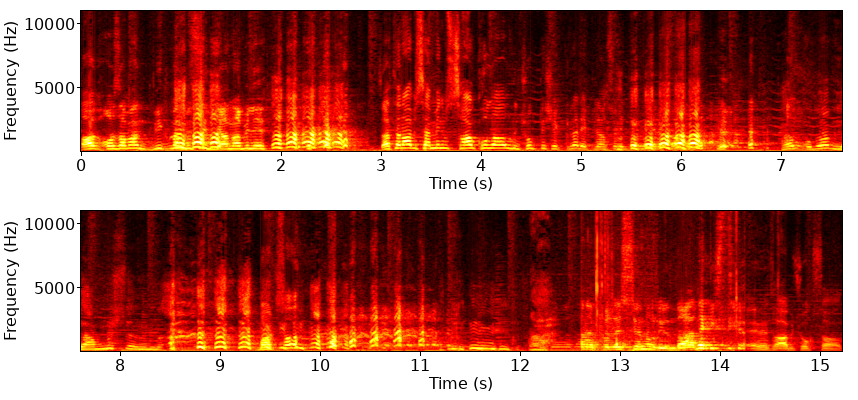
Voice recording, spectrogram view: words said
Abi o zaman büyük ben Nusret yanabilir. Zaten abi sen benim sağ kolu aldın. Çok teşekkürler. Epilasyon ettirmeye gerek kalmadı. Hem o da yanmış senin. Baksana. Manipülasyon oluyor. Daha ne istiyor? evet abi çok sağ ol.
